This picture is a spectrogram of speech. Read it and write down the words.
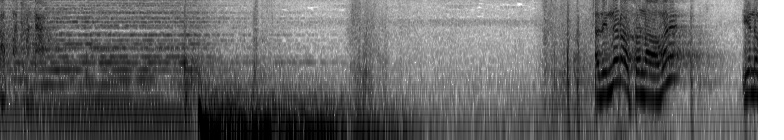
காப்பாற்றுவேன்டா அது என்னடா சொன்ன அவன்? என்ன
